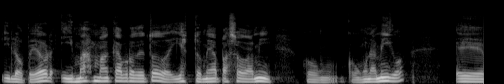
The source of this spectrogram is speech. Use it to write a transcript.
Y lo peor y más macabro de todo, y esto me ha pasado a mí con, con un amigo, eh,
